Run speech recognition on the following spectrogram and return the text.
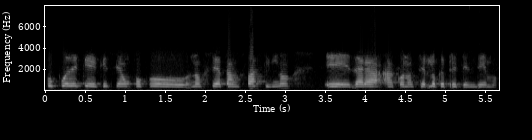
pues puede que, que sea un poco, no sea tan fácil, ¿no? Eh, dar a, conocer lo que pretendemos.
